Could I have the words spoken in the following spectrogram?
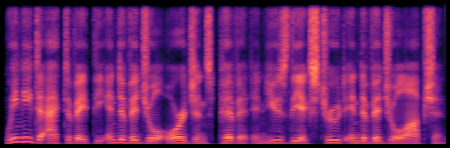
We need to activate the individual origins pivot and use the extrude individual option.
